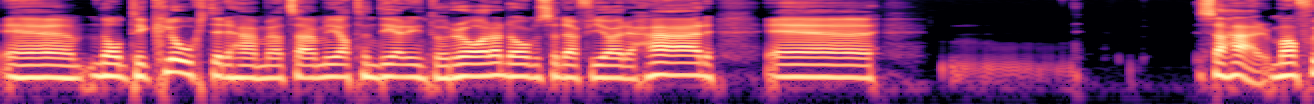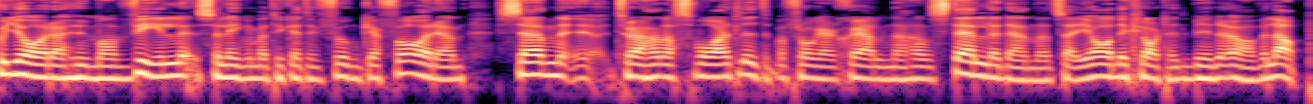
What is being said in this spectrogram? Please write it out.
eh, någonting klokt i det här med att så här, men jag tenderar inte att röra dem så därför gör jag det här. Eh, så här, man får göra hur man vill så länge man tycker att det funkar för en. Sen eh, tror jag han har svarat lite på frågan själv när han ställer den, att säga ja det är klart att det blir en överlapp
